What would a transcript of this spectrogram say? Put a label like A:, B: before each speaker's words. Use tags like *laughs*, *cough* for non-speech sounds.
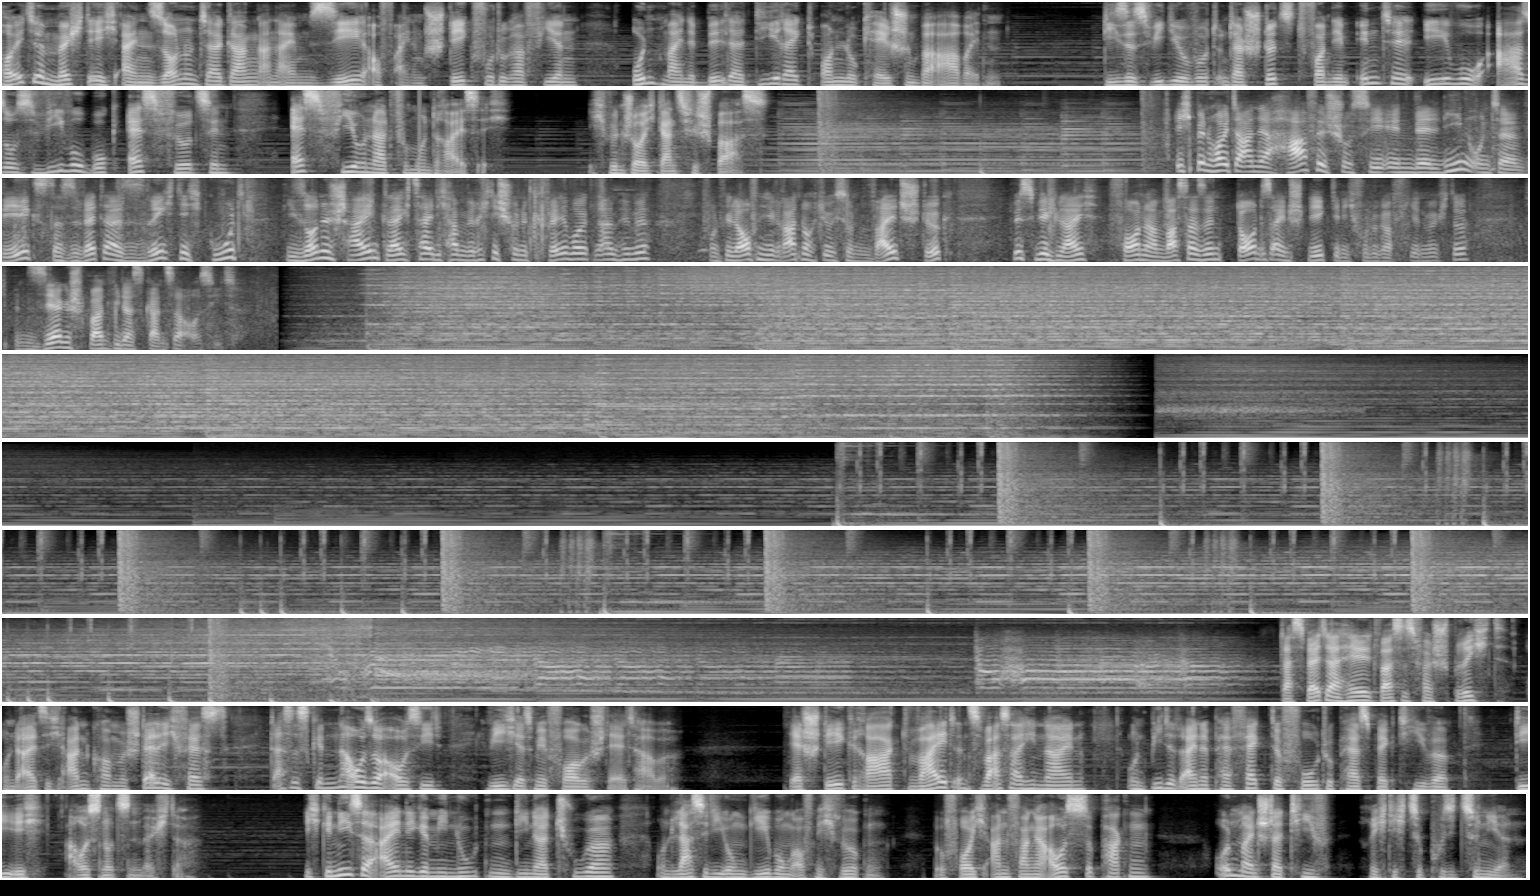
A: Heute möchte ich einen Sonnenuntergang an einem See auf einem Steg fotografieren und meine Bilder direkt on Location bearbeiten. Dieses Video wird unterstützt von dem Intel Evo Asus VivoBook S14 S435. Ich wünsche euch ganz viel Spaß.
B: Ich bin heute an der Havelchaussee in Berlin unterwegs. Das Wetter ist richtig gut. Die Sonne scheint. Gleichzeitig haben wir richtig schöne Quellwolken am Himmel. Und wir laufen hier gerade noch durch so ein Waldstück, bis wir gleich vorne am Wasser sind. Dort ist ein Steg, den ich fotografieren möchte. Ich bin sehr gespannt, wie das Ganze aussieht.
A: Das Wetter hält, was es verspricht, und als ich ankomme, stelle ich fest, dass es genauso aussieht, wie ich es mir vorgestellt habe. Der Steg ragt weit ins Wasser hinein und bietet eine perfekte Fotoperspektive, die ich ausnutzen möchte. Ich genieße einige Minuten die Natur und lasse die Umgebung auf mich wirken, bevor ich anfange auszupacken und mein Stativ richtig zu positionieren.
